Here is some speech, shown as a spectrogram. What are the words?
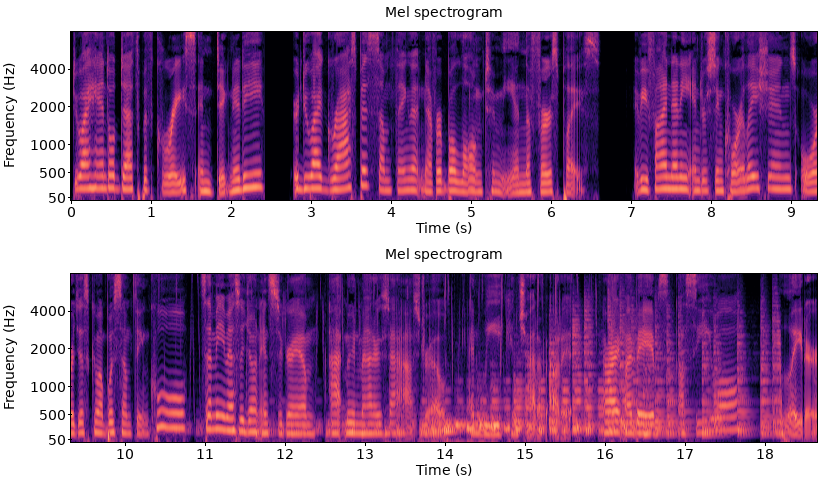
Do I handle death with grace and dignity? Or do I grasp at something that never belonged to me in the first place? If you find any interesting correlations or just come up with something cool, send me a message on Instagram at moonmatters.astro and we can chat about it. All right, my babes, I'll see you all later.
